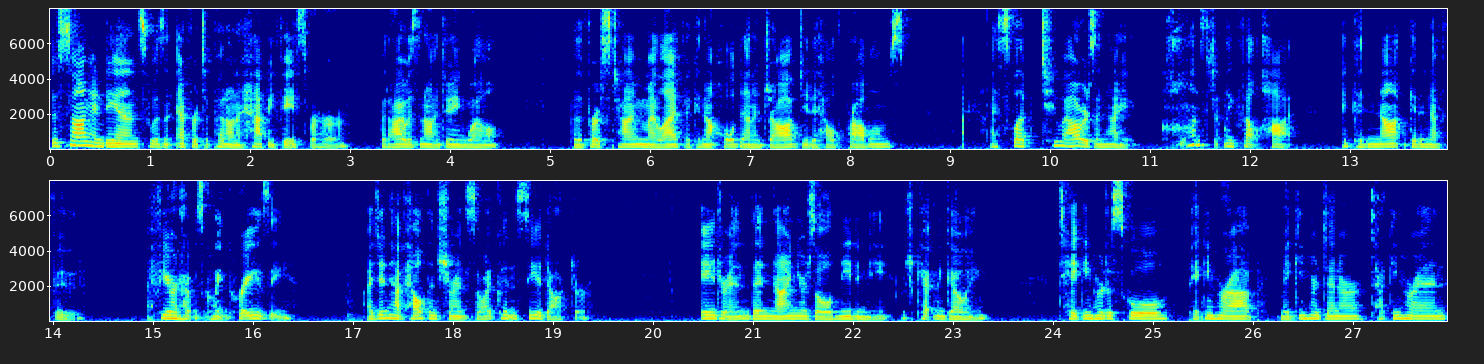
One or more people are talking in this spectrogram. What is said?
The song and dance was an effort to put on a happy face for her, but I was not doing well. For the first time in my life, I could not hold down a job due to health problems. I slept two hours a night, constantly felt hot, and could not get enough food. I feared I was going crazy. I didn't have health insurance, so I couldn't see a doctor. Adrian, then nine years old, needed me, which kept me going. Taking her to school, picking her up, making her dinner, tucking her in,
